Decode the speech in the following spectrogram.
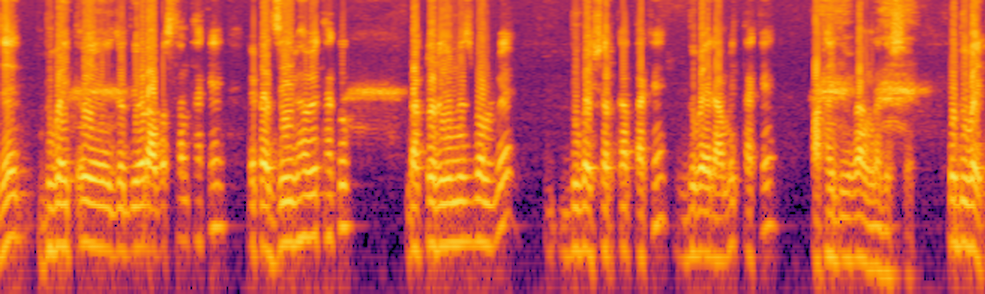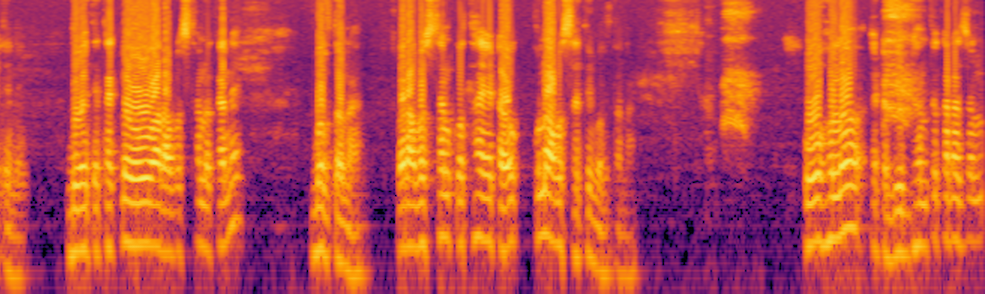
যে দুবাইতে যদি ওর অবস্থান থাকে, এটা যেইভাবে থাকুক, ডক্টর ইউনুস বলবে, দুবাই সরকার তাকে, দুবাইয়ের আমির তাকে পাঠাই দিবে বাংলাদেশে। ও দুবাইতে নেই। দুবাইতে থাকলে ও ওর অবস্থান ওখানে বলতো না। ওর অবস্থান কোথায়, এটাও কোনো অবস্থাতেই বলতো না। ও হলো এটা বিভ্রান্ত করার জন্য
